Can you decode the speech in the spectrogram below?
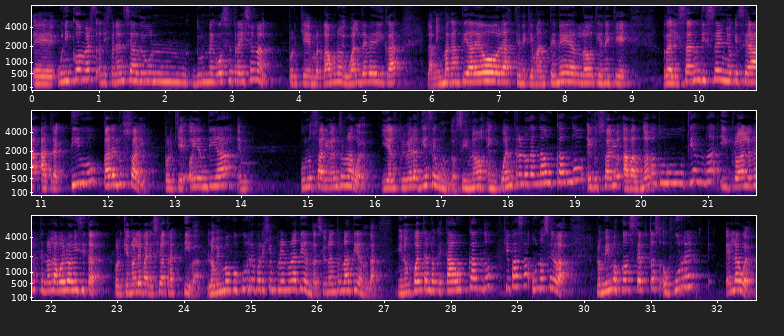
eh, un e-commerce a diferencia de un, de un negocio tradicional, porque en verdad uno igual debe dedicar la misma cantidad de horas, tiene que mantenerlo, tiene que realizar un diseño que sea atractivo para el usuario, porque hoy en día em, un usuario entra a una web y en los primeros 10 segundos, si no encuentra lo que anda buscando, el usuario abandona tu tienda y probablemente no la vuelva a visitar porque no le pareció atractiva. Lo mismo que ocurre, por ejemplo, en una tienda. Si uno entra a una tienda y no encuentra lo que estaba buscando, ¿qué pasa? Uno se va. Los mismos conceptos ocurren en la web.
